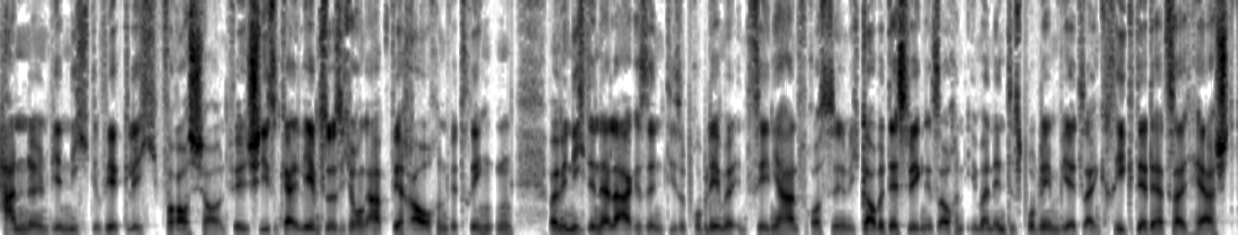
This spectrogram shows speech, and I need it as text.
handeln wir nicht wirklich vorausschauend. Wir schließen keine Lebensversicherung ab, wir rauchen, wir trinken, weil wir nicht in der Lage sind, diese Probleme in zehn Jahren vorauszunehmen. Ich glaube, deswegen ist auch ein immanentes Problem wie jetzt ein Krieg, der derzeit herrscht,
